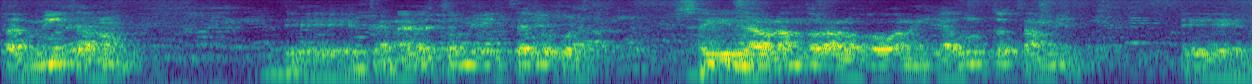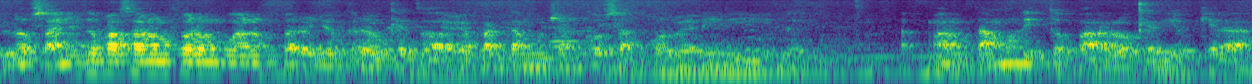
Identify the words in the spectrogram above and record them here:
permita, ¿no? Eh, tener este ministerio, pues seguiré hablando a los jóvenes y adultos también. Eh, los años que pasaron fueron buenos, pero yo creo que todavía faltan muchas cosas por venir y bueno, estamos listos para lo que Dios quiera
